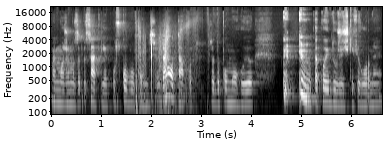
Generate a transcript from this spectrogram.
ми можемо записати як кускову функцію. Да? Отак от, за допомогою такої дужечки фігурної.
